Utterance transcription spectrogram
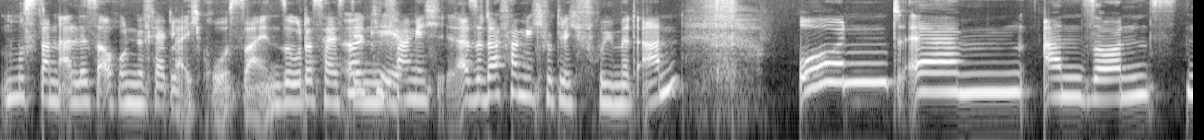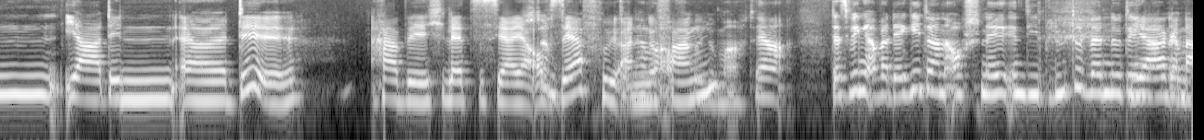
muss dann alles auch ungefähr gleich groß sein. So, das heißt, den Okay. fange ich, also da fange ich wirklich früh mit an. Und ähm, ansonsten, ja, den äh, Dill habe ich letztes Jahr ja auch Stimmt. sehr früh Den auch angefangen. früh gemacht, ja. Deswegen, aber der geht dann auch schnell in die Blüte, wenn du den Ja, dann genau.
